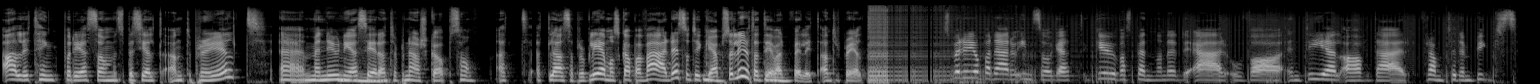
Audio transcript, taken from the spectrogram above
Aldrig tänkt på det som speciellt entreprenöriellt. Eh, men nu när jag ser mm. entreprenörskap som att, att lösa problem och skapa värde så tycker jag mm. absolut att det har varit mm. väldigt entreprenöriellt. Så började jag jobba där och insåg att gud vad spännande det är att vara en del av där framtiden byggs.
